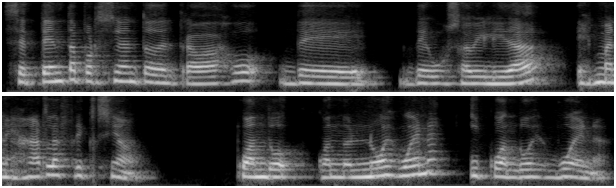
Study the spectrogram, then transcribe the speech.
70% del trabajo de, de usabilidad es manejar la fricción cuando, cuando no es buena y cuando es buena,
